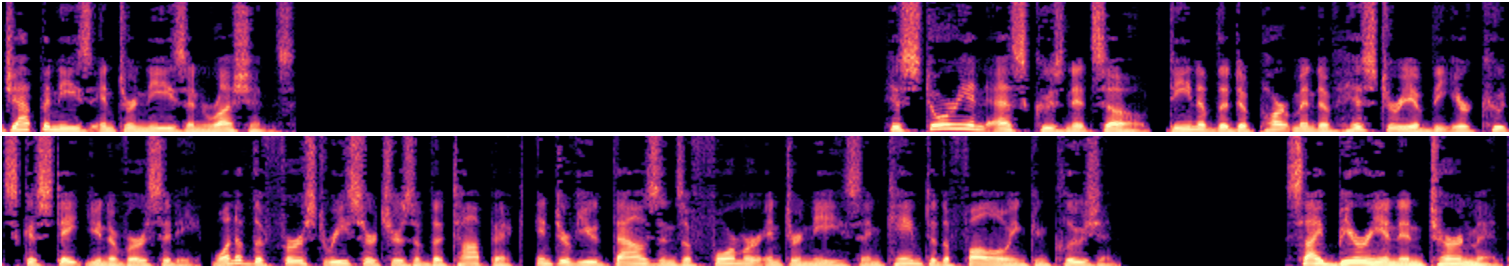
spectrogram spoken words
Japanese internees and Russians Historian S. Kuznetsov, dean of the Department of History of the Irkutsk State University, one of the first researchers of the topic, interviewed thousands of former internees and came to the following conclusion. Siberian internment,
